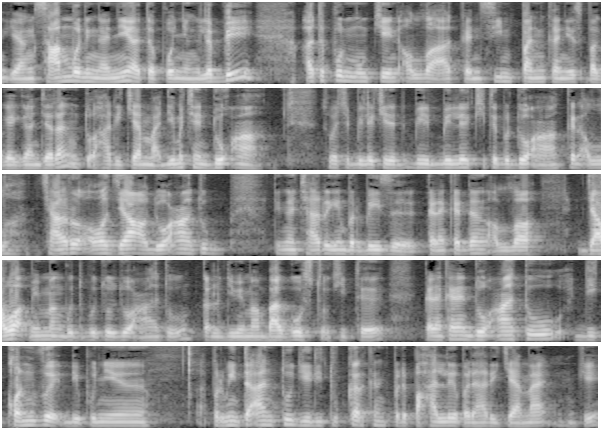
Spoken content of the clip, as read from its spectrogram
yang sama dengannya ataupun yang lebih ataupun mungkin Allah akan simpankannya sebagai ganjaran untuk hari kiamat. Dia macam doa. So, bila kita bila kita berdoa kan Allah cara Allah jawab doa tu dengan cara yang berbeza. Kadang-kadang Allah jawab memang betul-betul doa tu kalau dia memang bagus untuk kita. Kadang-kadang doa tu di convert dia punya permintaan tu dia ditukarkan kepada pahala pada hari kiamat okey?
